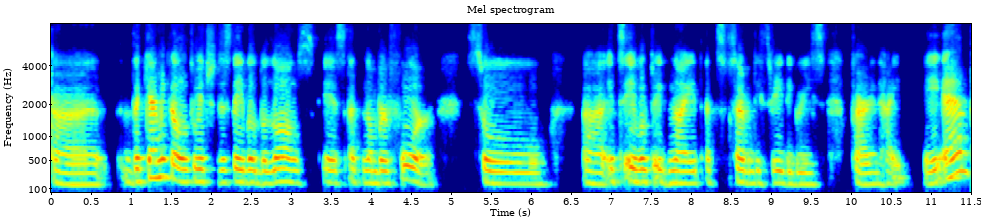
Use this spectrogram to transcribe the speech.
uh, the chemical to which this label belongs is at number four. So uh, it's able to ignite at 73 degrees Fahrenheit. Okay, and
